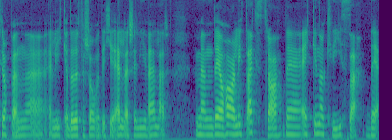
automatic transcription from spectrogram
kroppen eh, liker. Det er det for så vidt ikke ellers i livet heller. Men det å ha litt ekstra, det er ikke noe krise, det.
